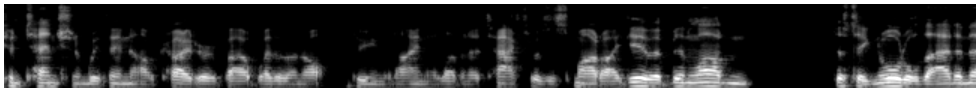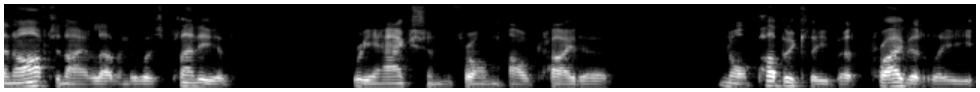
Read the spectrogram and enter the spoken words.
contention within Al Qaeda about whether or not doing the 9 11 attacks was a smart idea. But bin Laden just ignored all that. And then after 9 11, there was plenty of reaction from Al Qaeda, not publicly, but privately.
